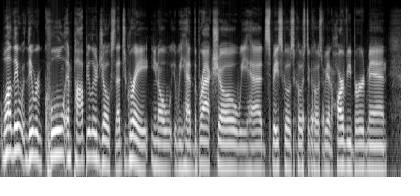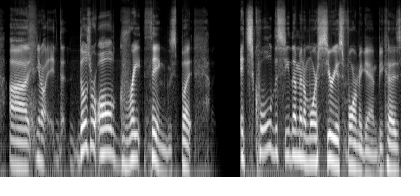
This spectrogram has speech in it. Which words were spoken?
while they were they were cool and popular jokes, that's great. You know, we had the Brak Show, we had Space Ghost Coast to Coast, we had Harvey Birdman. Uh, you know, th- those were all great things, but it's cool to see them in a more serious form again because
